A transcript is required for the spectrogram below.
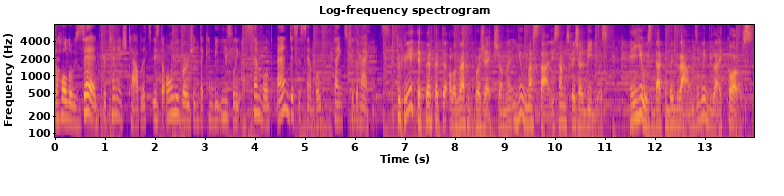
The Holho Z for 10-inch tablets is the only version that can be easily assembled and disassembled thanks to the magnets. To create a perfect holographic projection, you must study some special videos and use dark backgrounds with light colors.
